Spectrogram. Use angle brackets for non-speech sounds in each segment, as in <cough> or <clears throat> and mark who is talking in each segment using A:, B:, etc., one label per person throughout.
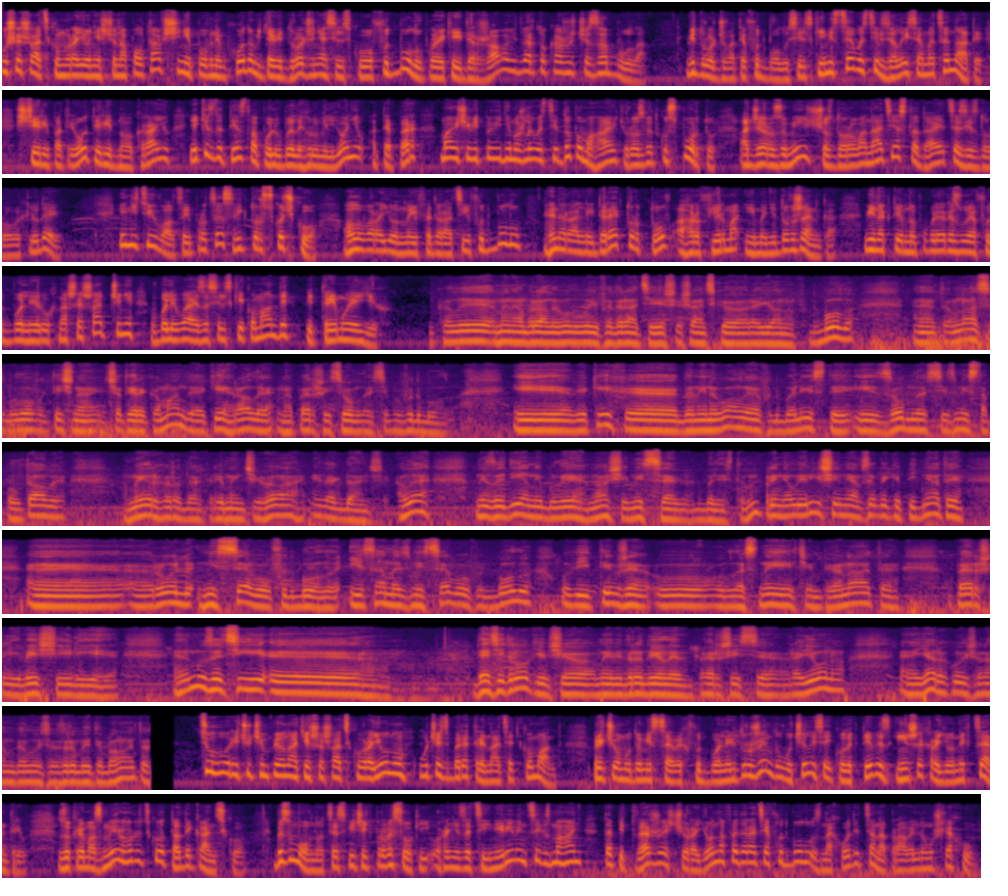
A: У Шишацькому районі, що на Полтавщині, повним ходом йде відродження сільського футболу, про який держава, відверто кажучи, забула. Відроджувати футбол у сільській місцевості взялися меценати, щирі патріоти рідного краю, які з дитинства полюбили гру мільйонів, а тепер, маючи відповідні можливості, допомагають розвитку спорту, адже розуміють, що здорова нація складається зі здорових людей. Ініціював цей процес Віктор Скочко, голова районної федерації футболу, генеральний директор ТОВ агрофірма імені Довженка. Він активно популяризує футбольний рух на Шишатчині, вболіває за сільські команди, підтримує їх.
B: Коли мене обрали головою Федерації Шишанського району футболу, е, то в нас було фактично чотири команди, які грали на першій області по футболу, і в яких е, домінували футболісти із області, з міста Полтави, Миргорода, Кременчуга і так далі. Але не задіяні були наші місцеві футболісти. Ми прийняли рішення все-таки підняти е, роль місцевого футболу і саме з місцевого футболу увійти вже у обласний чемпіонат е, першої вищої ліги. Е, Тому за ці е, 10 років, що ми відродили першість району, е, я рахую, що нам вдалося зробити багато.
A: Цьогоріч у чемпіонаті Шишацького району участь бере 13 команд. Причому до місцевих футбольних дружин долучилися й колективи з інших районних центрів, зокрема з Миргородського та Диканського. Безумовно, це свідчить про високий організаційний рівень цих змагань та підтверджує, що районна федерація футболу знаходиться на правильному шляху.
